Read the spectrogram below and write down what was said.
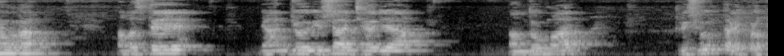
നമ. നമസ്തേ ഞാൻ ജ്യോതിഷാചാര്യ നന്ദകുമാർ തൃശൂർ തളിക്കുളം.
